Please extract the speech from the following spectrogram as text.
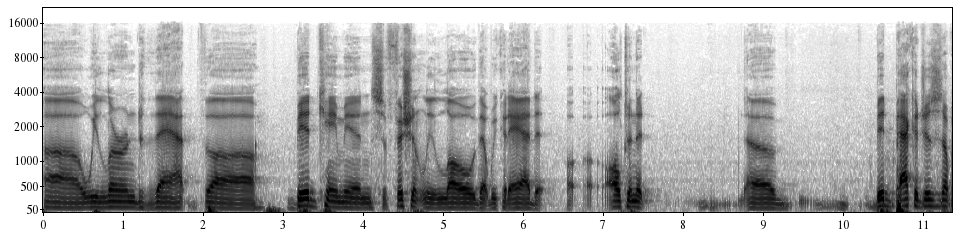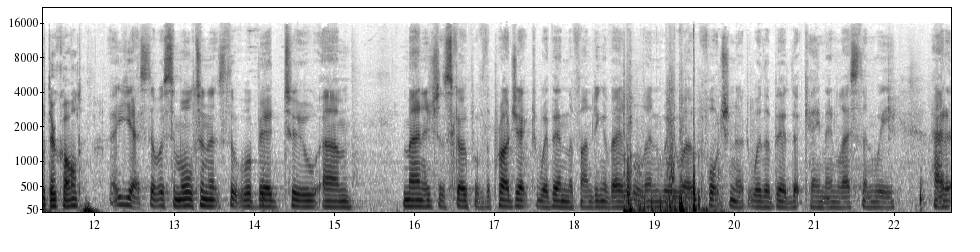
uh, we learned that the bid came in sufficiently low that we could add uh, alternate uh, bid packages, is that what they're called? Uh, Yes, there were some alternates that were bid to um, manage the scope of the project within the funding available, and we were fortunate with a bid that came in less than we had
